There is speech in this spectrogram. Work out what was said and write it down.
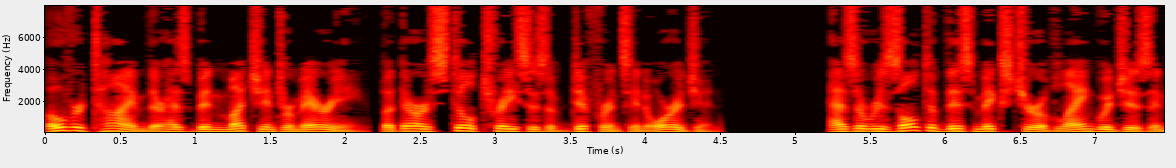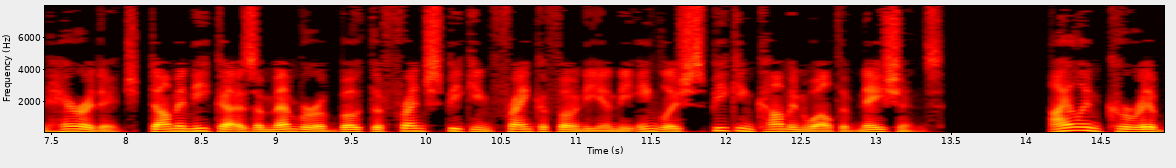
Over time there has been much intermarrying, but there are still traces of difference in origin. As a result of this mixture of languages and heritage, Dominica is a member of both the French-speaking Francophonie and the English-speaking Commonwealth of Nations. Island Carib,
